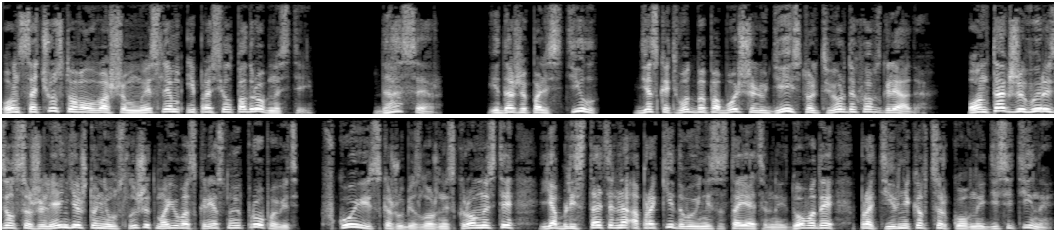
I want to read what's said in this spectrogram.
Он сочувствовал вашим мыслям и просил подробностей. Да, сэр. И даже польстил, дескать, вот бы побольше людей, столь твердых во взглядах. Он также выразил сожаление, что не услышит мою воскресную проповедь, в коей, скажу без ложной скромности, я блистательно опрокидываю несостоятельные доводы противников церковной десятины.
